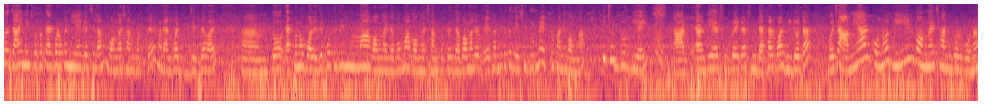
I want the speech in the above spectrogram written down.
তো যায়নি ছোটোতে একবার ওকে নিয়ে গেছিলাম গঙ্গা স্নান করতে মানে একবার যেতে হয়। তো এখনও বলে যে প্রতিদিন মা গঙ্গায় যাব, মা গঙ্গায় স্নান করতে যাব। আমাদের এখান থেকে তো বেশি দূর না, একটুখানি গঙ্গা, কিছু দূর গিয়েই। আর দিয়ে শুভ্র এটা দেখার পর ভিডিওটা বলছে, আমি আর কোনো দিন গঙ্গায় স্নান করব না।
